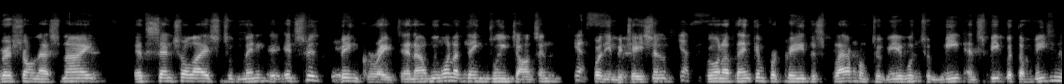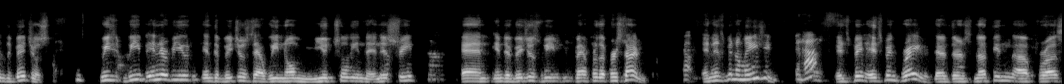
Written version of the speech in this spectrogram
restaurant last night. It's centralized to many. It's been, been great, and uh, we want to thank Duane Johnson Yes. for the invitation. Yes. We want to thank him for creating this platform to be able to meet and speak with amazing individuals. We we've interviewed individuals that we know mutually in the industry, and individuals we met for the first time, and it's been amazing. It has. It's been it's been great. There, there's nothing uh, for us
